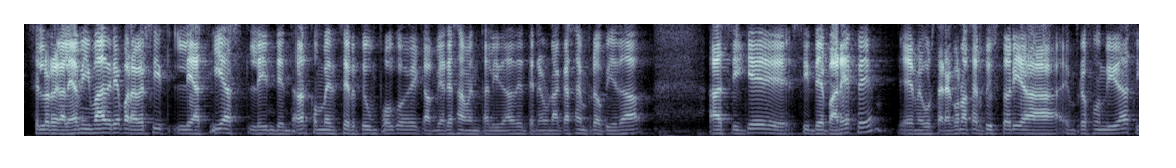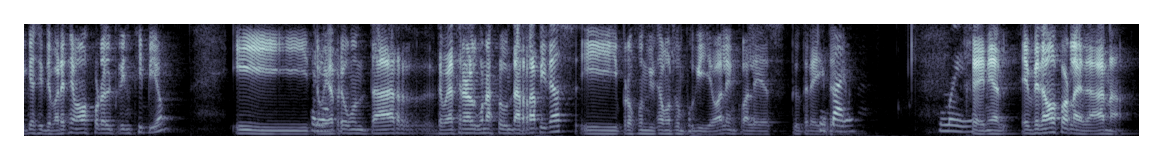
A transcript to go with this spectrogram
se lo regalé a mi madre para ver si le hacías, le intentabas convencerte un poco de cambiar esa mentalidad de tener una casa en propiedad. Así que, si te parece, eh, me gustaría conocer tu historia en profundidad, así que si te parece, vamos por el principio. Y te voy a preguntar, te voy a hacer algunas preguntas rápidas y profundizamos un poquillo, ¿vale? En cuál es tu trayectoria. Vale. Muy bien. Genial. Empezamos por la edad, Ana.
